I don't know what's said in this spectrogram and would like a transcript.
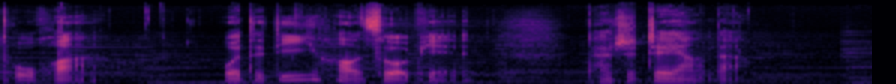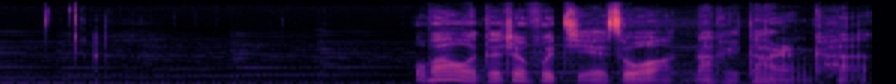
图画，我的第一号作品。它是这样的：我把我的这幅杰作拿给大人看，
